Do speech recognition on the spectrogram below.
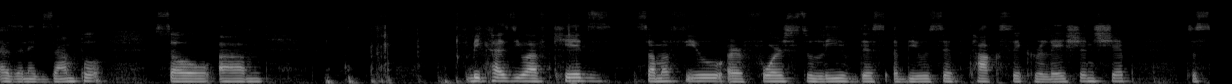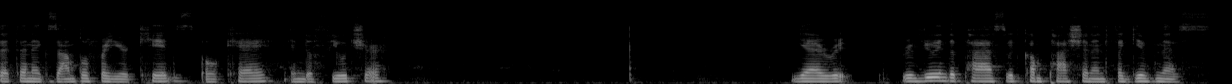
as an example. So, um, because you have kids, some of you are forced to leave this abusive, toxic relationship to set an example for your kids, okay, in the future. Yeah, re reviewing the past with compassion and forgiveness.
